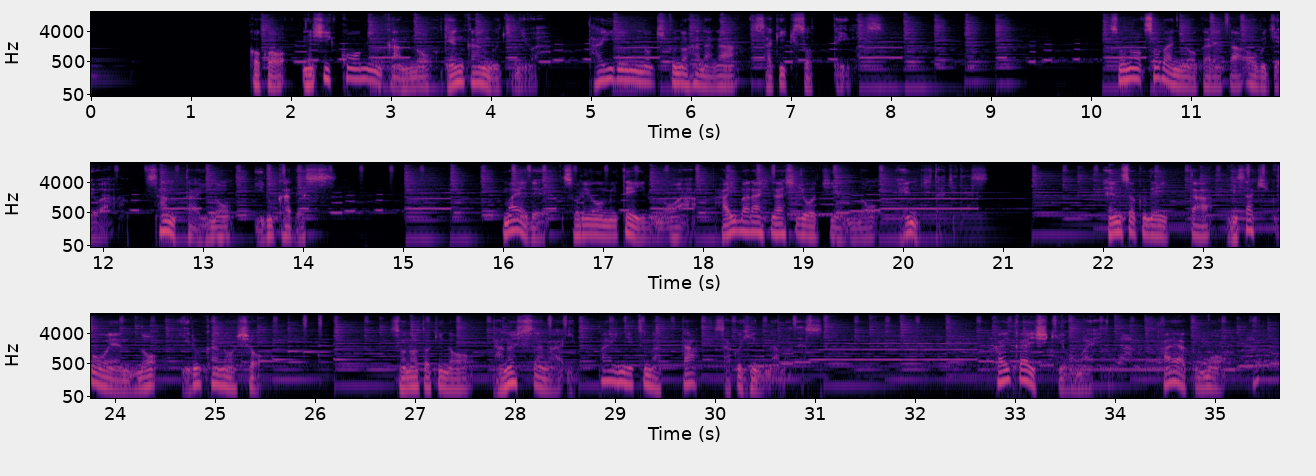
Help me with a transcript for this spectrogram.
ここ西公民館の玄関口には大輪の菊の花が咲き競っています。そのそばに置かれたオブジェは3体のイルカです。前でそれを見ているのは灰原東幼稚園の園児たちです。遠足で行った三崎公園のイルカのショー。その時の楽しさがいっぱいに詰まった作品なのです。開会式を前に早くもハ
